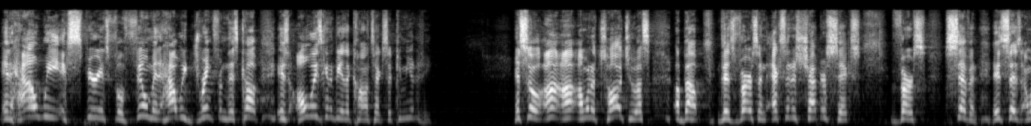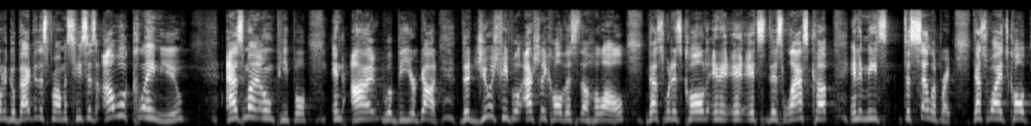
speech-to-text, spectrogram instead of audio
And how we experience fulfillment, how we drink from this cup, is always going to be in the context of community. And so I, I, I want to talk to us about this verse in Exodus chapter 6, verse 7. It says, I want to go back to this promise. He says, I will claim you as my own people, and I will be your God. The Jewish people actually call this the Hallel. That's what it's called, and it, it, it's this last cup, and it means to celebrate. That's why it's called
